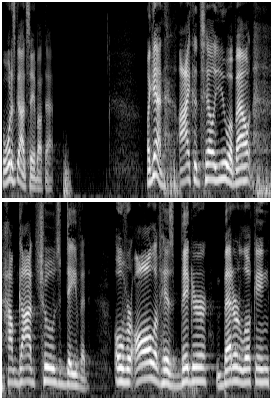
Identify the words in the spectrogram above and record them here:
Well, what does God say about that? Again, I could tell you about how God chose David over all of his bigger, better looking,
